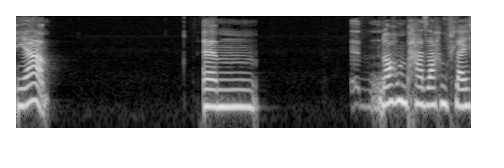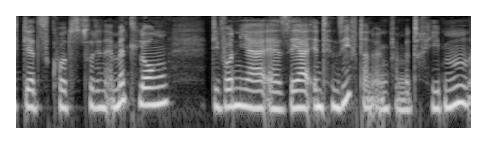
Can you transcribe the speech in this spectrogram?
ja, ähm, noch ein paar Sachen vielleicht jetzt kurz zu den Ermittlungen. Die wurden ja äh, sehr intensiv dann irgendwann betrieben,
